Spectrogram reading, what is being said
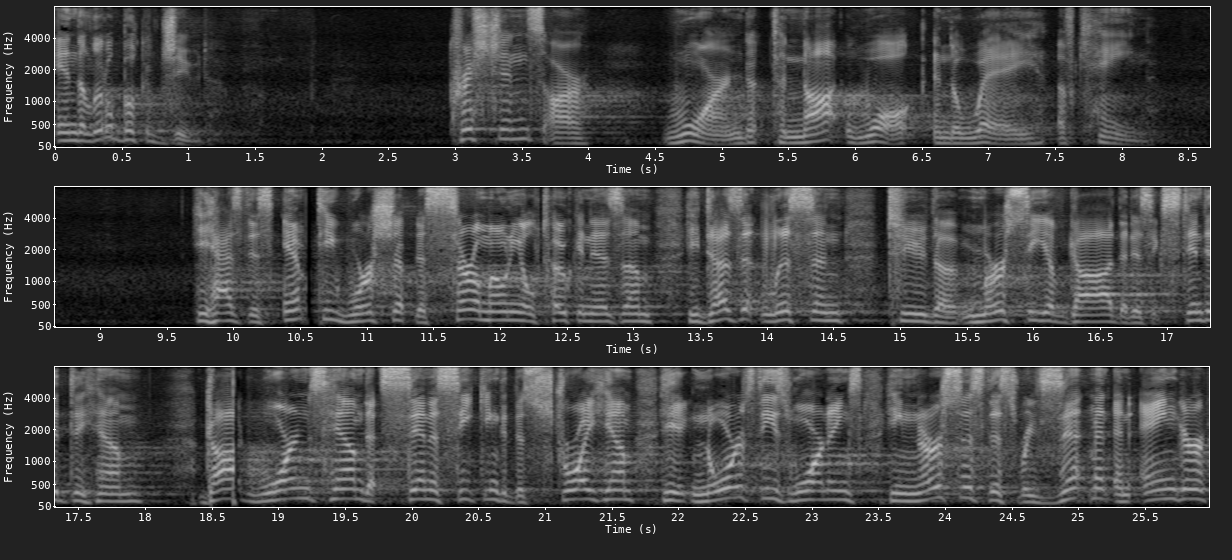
In the little book of Jude, Christians are warned to not walk in the way of Cain. He has this empty worship, this ceremonial tokenism. He doesn't listen to the mercy of God that is extended to him. God warns him that sin is seeking to destroy him. He ignores these warnings. He nurses this resentment and anger,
